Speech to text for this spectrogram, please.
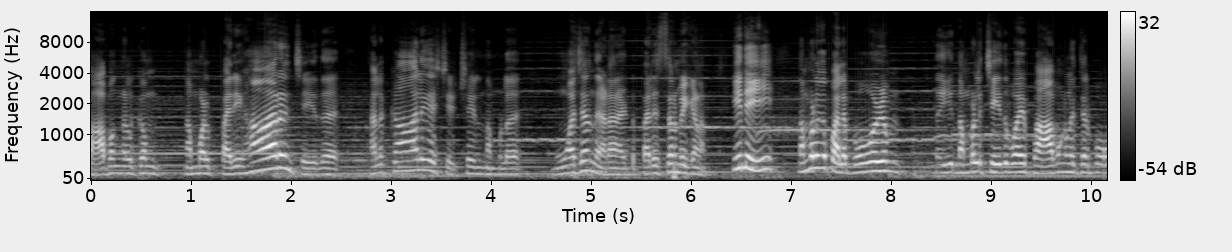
പാപങ്ങൾക്കും നമ്മൾ പരിഹാരം ചെയ്ത് താൽക്കാലിക ശിക്ഷയിൽ നമ്മൾ മോചനം നേടാനായിട്ട് പരിശ്രമിക്കണം. ഇനി നമ്മൾക്ക് പലപ്പോഴും നമ്മൾ ചെയ്തു പോയ പാപങ്ങൾ ചിലപ്പോൾ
